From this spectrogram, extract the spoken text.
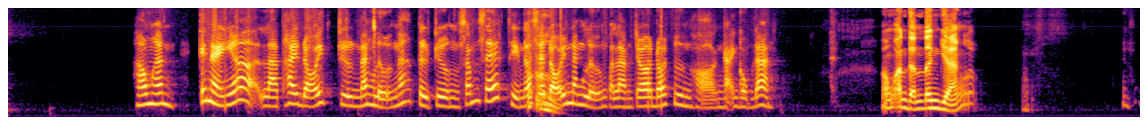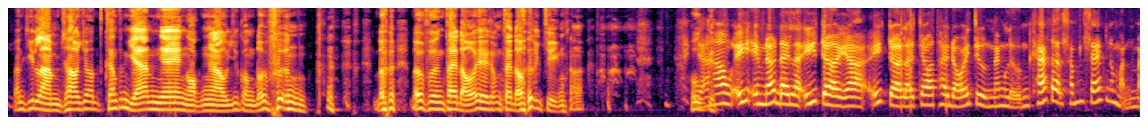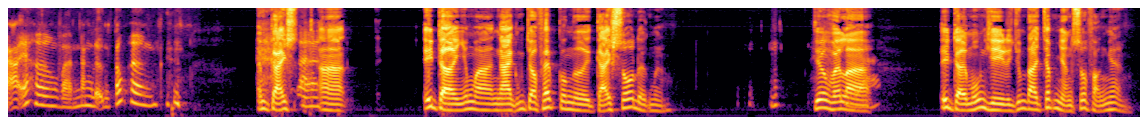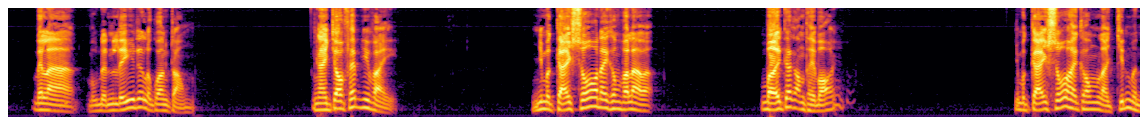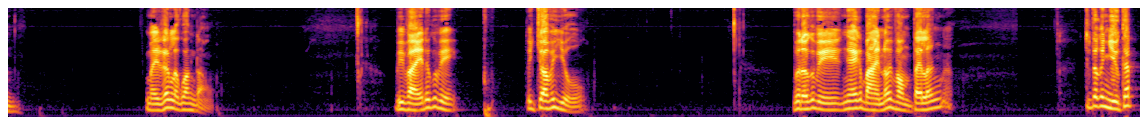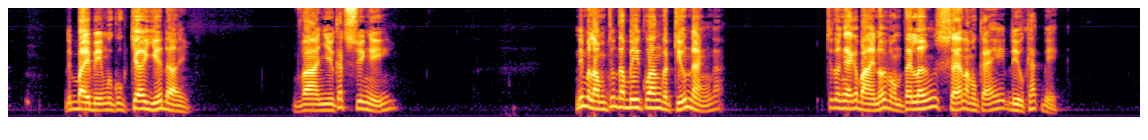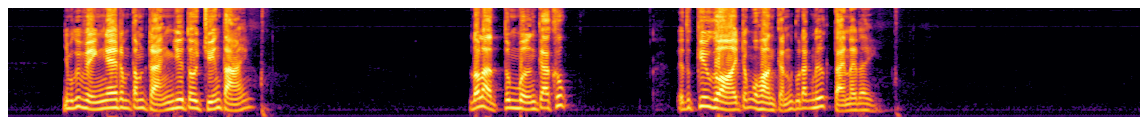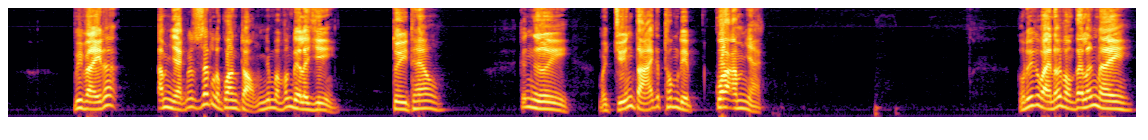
Không anh, cái này á, là thay đổi trường năng lượng á, từ trường sấm sét thì nó sẽ đổi năng lượng và làm cho đối phương họ ngại ngùng đó anh. Không, anh định đơn giản lắm. Anh chỉ làm sao cho khán thính giả anh nghe ngọt ngào chứ còn đối phương đối, đối phương thay đổi hay không thay đổi cái chuyện đó. Dạ không, ý em nói đây là ý trời à, ý trời là cho thay đổi trường năng lượng khác á, sấm sét nó mạnh mẽ hơn và năng lượng tốt hơn. em cải à. à, ý trời nhưng mà ngài cũng cho phép con người cải số được mà chứ không phải là dạ. ý trời muốn gì thì chúng ta chấp nhận số phận nha đây là một định lý rất là quan trọng ngài cho phép như vậy nhưng mà cải số ở đây không phải là bởi các ông thầy bói nhưng mà cải số hay không là chính mình này rất là quan trọng vì vậy đó quý vị, tôi cho ví dụ. Vừa rồi quý vị nghe cái bài nói vòng tay lớn đó. Chúng ta có nhiều cách để bày biện một cuộc chơi giữa đời và nhiều cách suy nghĩ. Nếu mà lòng chúng ta bi quan và triểu nặng đó, chúng ta nghe cái bài nói vòng tay lớn sẽ là một cái điều khác biệt. Nhưng mà quý vị nghe trong tâm trạng như tôi chuyển tải đó là tôi mượn ca khúc để tôi kêu gọi trong hoàn cảnh của đất nước tại nơi đây. Vì vậy đó, âm nhạc nó rất là quan trọng nhưng mà vấn đề là gì? Tùy theo cái người mà chuyển tải cái thông điệp qua âm nhạc. Còn nếu các bạn nói vòng tay lớn này,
